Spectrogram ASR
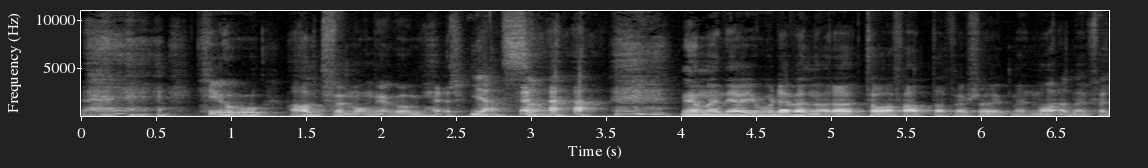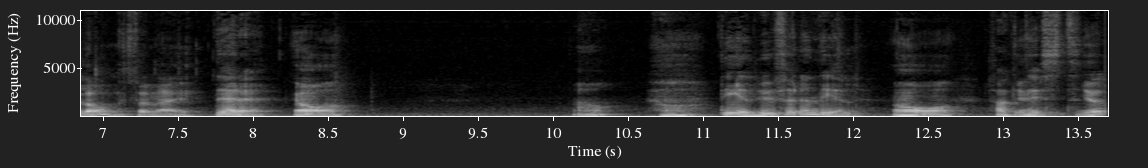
jo, allt för många gånger. Jaså? ja, men jag gjorde väl några tafatta försök, men maraton är för långt för mig. Det är det? Ja. Ja, det är du för en del. Ja. Faktiskt. Jag,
